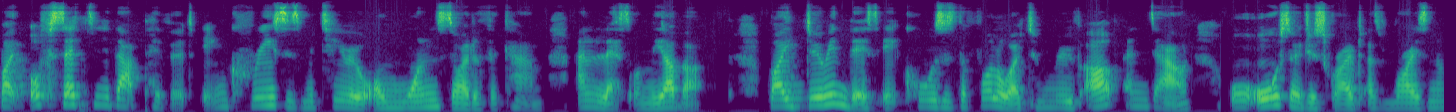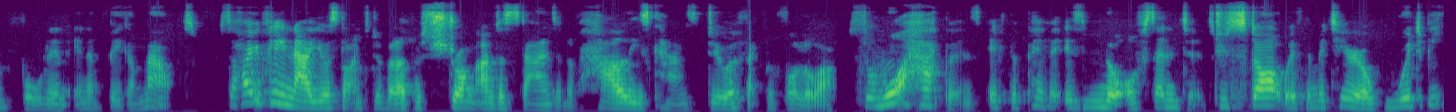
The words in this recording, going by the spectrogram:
By offsetting that pivot, it increases material on one side of the cam and less on the other. By doing this, it causes the follower to move up and down, or also described as rising and falling in a big amount. So hopefully now you're starting to develop a strong understanding of how these cams do affect the follower. So what happens if the pivot is not off-centered? To start with, the material would be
